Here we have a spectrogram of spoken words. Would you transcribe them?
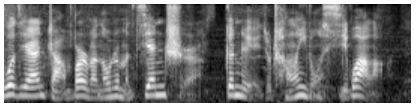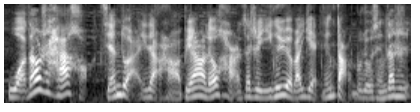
不过既然长辈们都这么坚持，跟着也就成了一种习惯了。我倒是还好，剪短一点哈，别让刘海在这一个月把眼睛挡住就行。但是，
